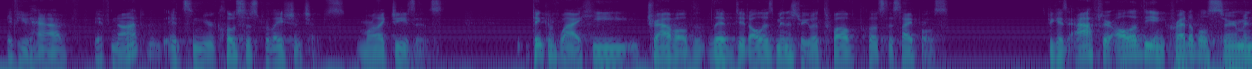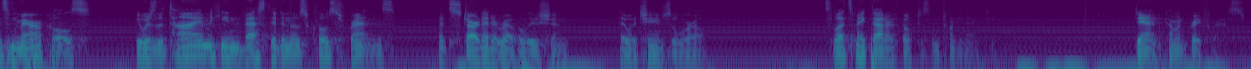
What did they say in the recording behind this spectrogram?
If you have, if not, it's in your closest relationships, more like Jesus. Think of why he traveled, lived, did all his ministry with 12 close disciples. Because after all of the incredible sermons and miracles, it was the time he invested in those close friends that started a revolution that would change the world. So let's make that our focus in 2019. Dan, come and pray for us.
